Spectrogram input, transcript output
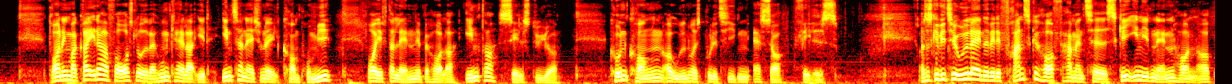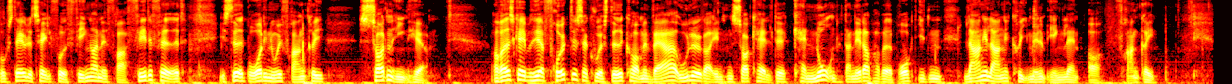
Dronning Margrethe har foreslået, hvad hun kalder et internationalt kompromis, hvor efter landene beholder indre selvstyre. Kun kongen og udenrigspolitikken er så fælles. Og så skal vi til udlandet. Ved det franske hof har man taget skeen i den anden hånd og bogstaveligt talt fået fingrene fra fedtefadet. I stedet bruger de nu i Frankrig sådan en her. Og redskabet her frygtes at kunne afstedkomme værre ulykker end den såkaldte kanon, der netop har været brugt i den lange, lange krig mellem England og Frankrig.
